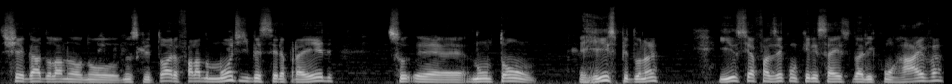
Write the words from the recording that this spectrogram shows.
chegado lá no, no, no escritório, falado um monte de besteira para ele, su, é, num tom ríspido, né? E isso ia fazer com que ele saísse dali com raiva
